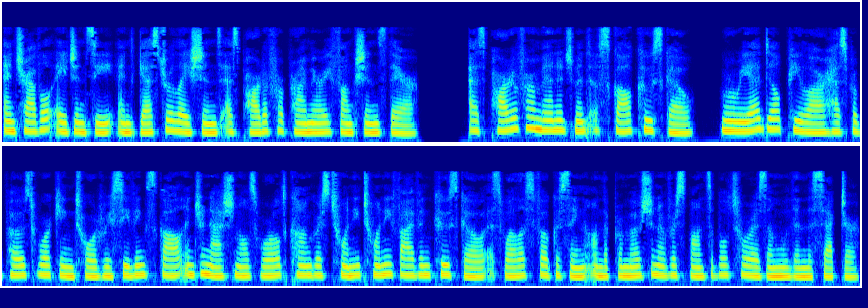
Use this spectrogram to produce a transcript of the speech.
and travel agency and guest relations as part of her primary functions there. As part of her management of Skål Cusco, Maria del Pilar has proposed working toward receiving Skål International's World Congress 2025 in Cusco as well as focusing on the promotion of responsible tourism within the sector.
